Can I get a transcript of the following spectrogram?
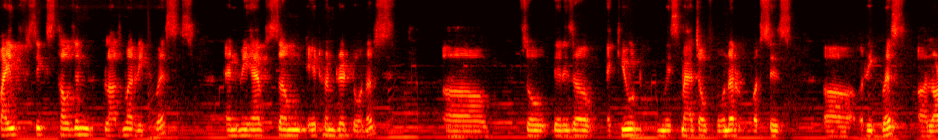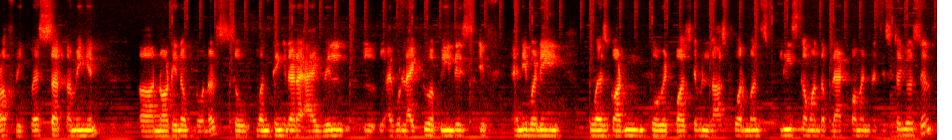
five six thousand plasma requests, and we have some 800 donors. Uh, so there is a acute mismatch of donor versus uh, request. A lot of requests are coming in, uh, not enough donors. So one thing that I will I would like to appeal is if anybody who has gotten COVID positive in the last four months, please come on the platform and register yourself.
